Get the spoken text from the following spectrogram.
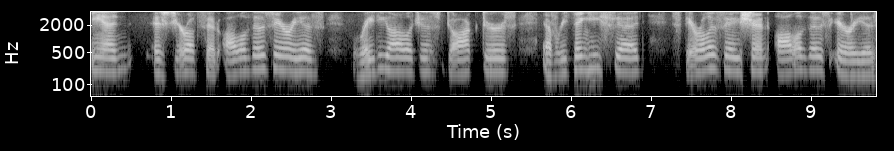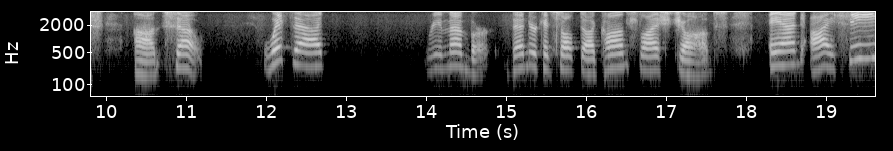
in, as Gerald said, all of those areas radiologists, doctors, everything he said, sterilization, all of those areas. Um, so, with that, remember benderconsult.com slash jobs. And I see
